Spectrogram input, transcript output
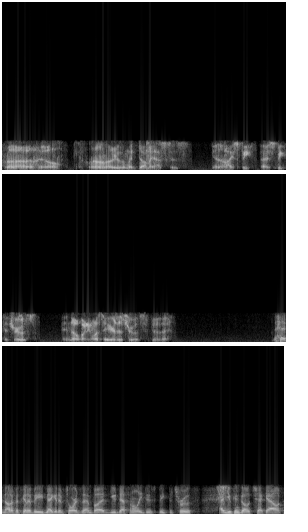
Uh, you know, I don't know. You're my dumbass because you know I speak I speak the truth, and nobody wants to hear the truth, do they? Not if it's going to be negative towards them, but you definitely do speak the truth. And you can go check out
